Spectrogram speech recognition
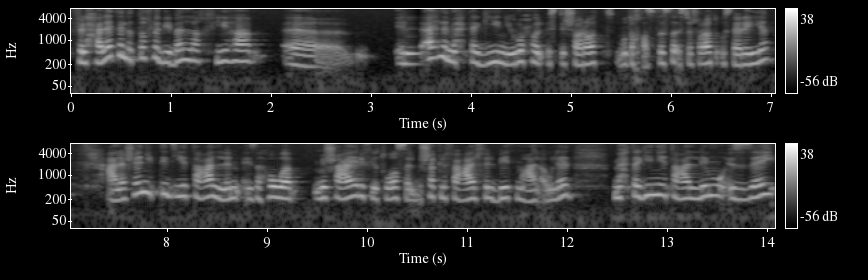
في الحالات اللي الطفل بيبلغ فيها آه الأهل محتاجين يروحوا لاستشارات متخصصة استشارات أسرية علشان يبتدي يتعلم إذا هو مش عارف يتواصل بشكل فعال في البيت مع الأولاد محتاجين يتعلموا إزاي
